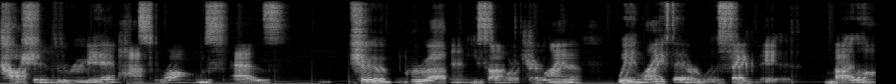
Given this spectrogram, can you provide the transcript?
cautions rooted in past wrongs as Suga grew up in Esau, North Carolina, when life there was segregated by law.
